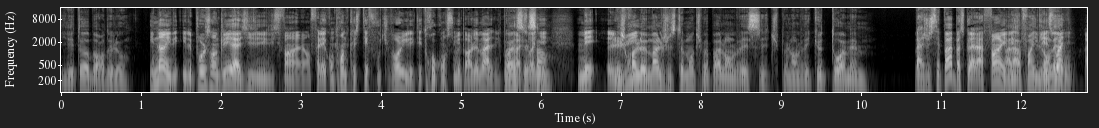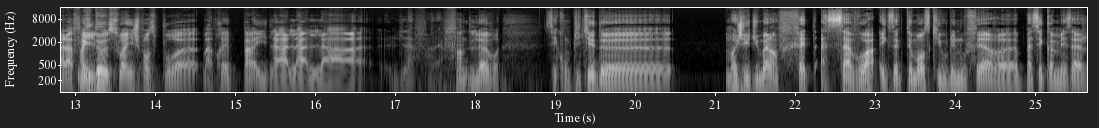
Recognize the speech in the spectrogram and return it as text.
Il était au bord de l'eau. il- non, il, pour le sanglier, il a dit. il- Enfin, il fallait comprendre que c'était foutu pour lui. Il était trop consumé par le mal. Il peut Ouais, pas le ça. soigner. Mais, euh, Mais lui, je crois le mal, justement, tu peux pas l'enlever. Tu peux l'enlever que de toi-même. bah, je sais pas parce qu'à la fin, il, À les- la fin, il les soigne. À la fin, Les il deux. le soigne, je pense, pour. euh, bah, après, pareil, la, la, la, la, fin, la fin de l'œuvre, c'est compliqué de. Moi, j'ai eu du mal, en fait, à savoir exactement ce qu'il voulait nous faire euh, passer comme message.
